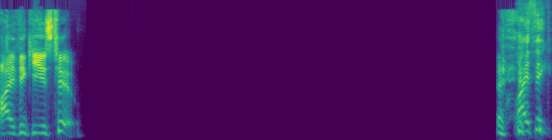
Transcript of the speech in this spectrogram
I think he is too. I think,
